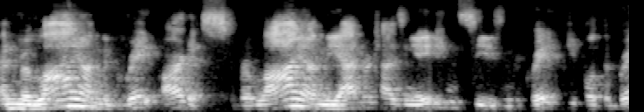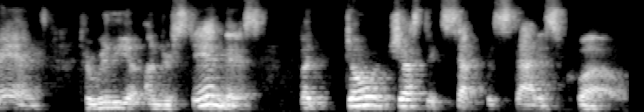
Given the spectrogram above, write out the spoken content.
and rely on the great artists, rely on the advertising agencies and the great people at the brands to really understand this, but don't just accept the status quo.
